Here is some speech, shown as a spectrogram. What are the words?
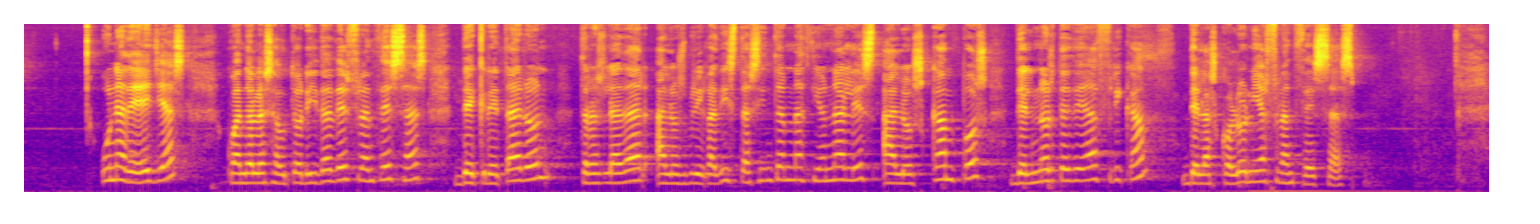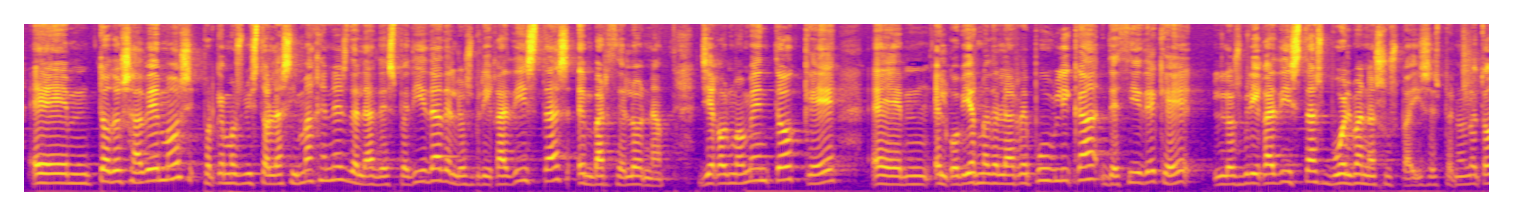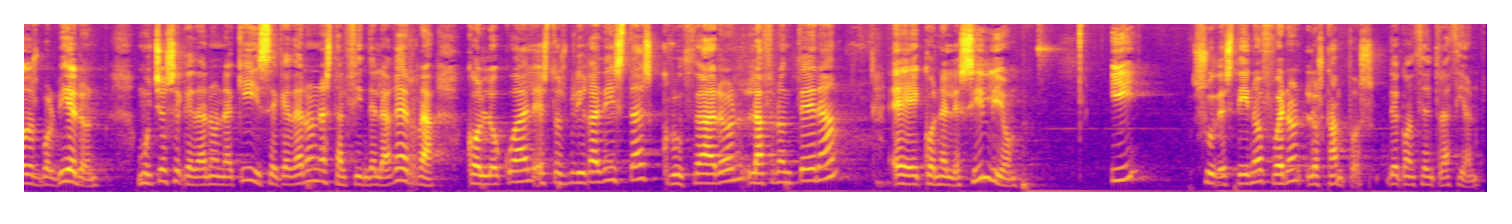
Una de ellas, cuando las autoridades francesas decretaron trasladar a los brigadistas internacionales a los campos del norte de África de las colonias francesas. Em, todos sabemos, porque hemos visto las imágenes de la despedida de los brigadistas en Barcelona. Llega un momento que em, el Gobierno de la República decide que los brigadistas vuelvan a sus países, pero no todos volvieron. Muchos se quedaron aquí y se quedaron hasta el fin de la guerra, con lo cual estos brigadistas cruzaron la frontera eh, con el exilio y su destino fueron los campos de concentración.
